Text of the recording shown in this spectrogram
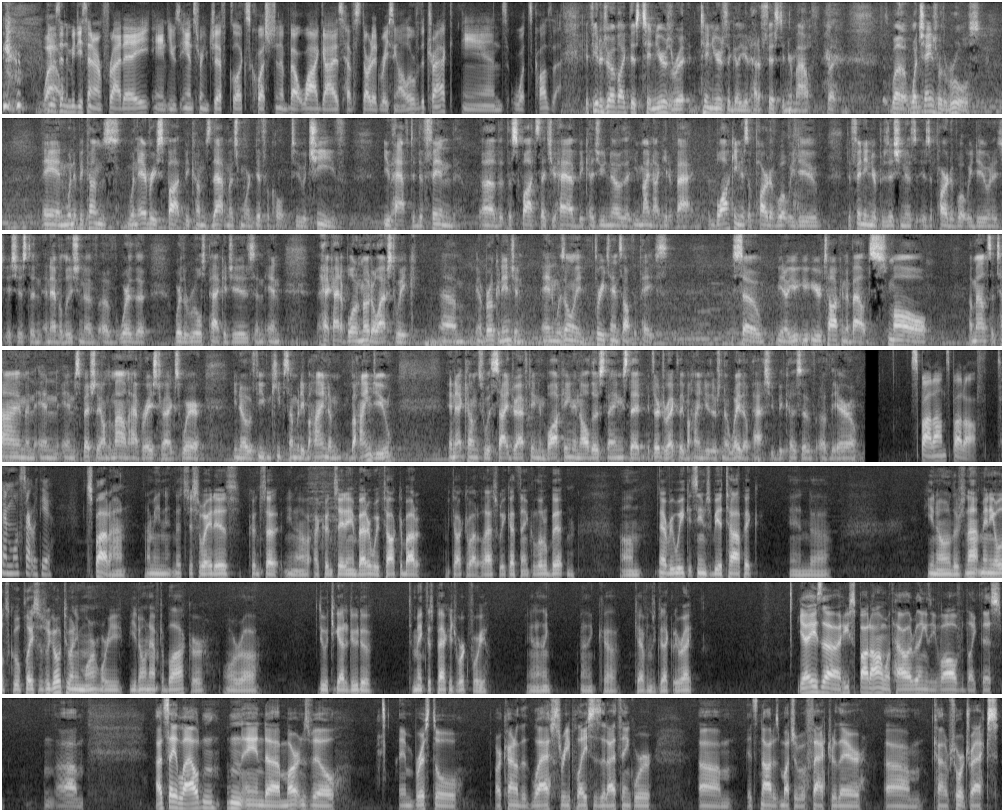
wow. He was in the media center on Friday, and he was answering Jeff Gluck's question about why guys have started racing all over the track and what's caused that. If you'd have drove like this 10 years, 10 years ago, you'd have had a fist in your mouth. But well, what changed were the rules. And when it becomes, when every spot becomes that much more difficult to achieve, you have to defend uh, the, the spots that you have because you know that you might not get it back. Blocking is a part of what we do. Defending your position is, is a part of what we do, and it's, it's just an, an evolution of, of where the where the rules package is. And, and heck, I had a blown motor last week, um, you know, broken engine, and was only three tenths off the pace. So, you know, you, you're talking about small amounts of time, and, and, and especially on the mile and a half racetracks, where, you know, if you can keep somebody behind them, behind you, and that comes with side drafting and blocking and all those things that if they're directly behind you, there's no way they'll pass you because of, of the aero. Spot on, spot off. Tim, we'll start with you. Spot on. I mean, that's just the way it is. Couldn't say it, you know, I couldn't say it any better. We've talked about it. We talked about it last week, I think, a little bit, and um, every week it seems to be a topic. And uh, you know, there's not many old school places we go to anymore where you, you don't have to block or or uh, do what you got to do to to make this package work for you. And I think I think uh, Kevin's exactly right. Yeah, he's uh he's spot on with how everything's evolved like this. Um, I'd say Loudon and uh, Martinsville and Bristol are kind of the last three places that I think were. Um, it's not as much of a factor there, um, kind of short tracks,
